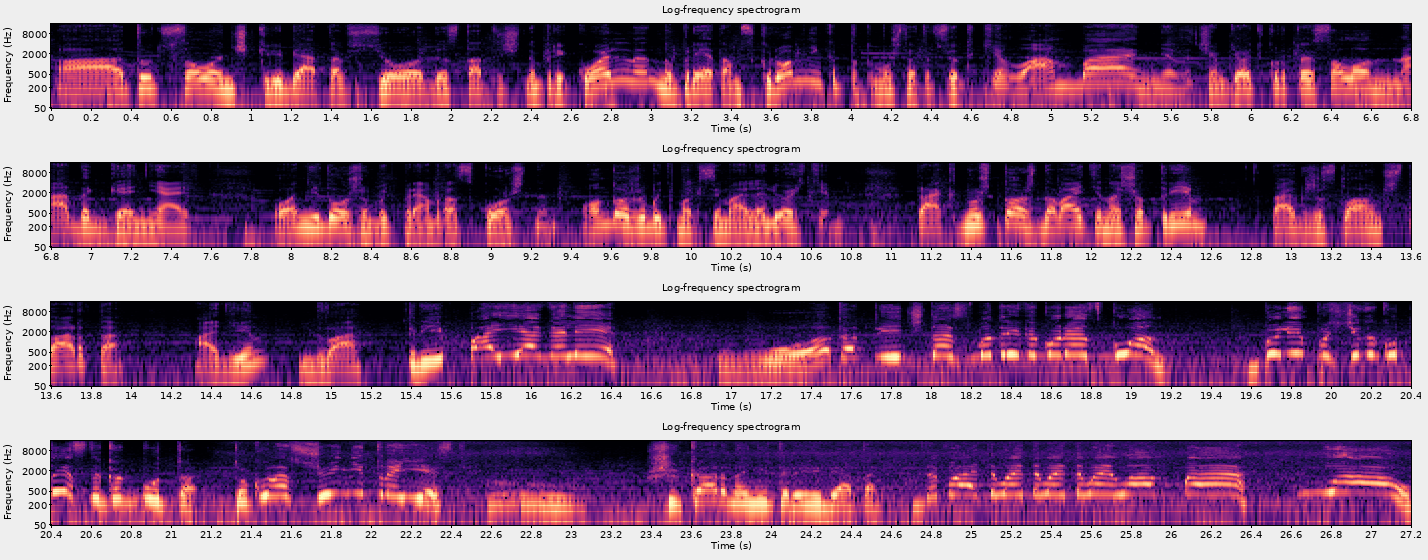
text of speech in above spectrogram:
А тут в салончике, ребята, все достаточно прикольно, но при этом скромненько, потому что это все-таки ламба. Не зачем делать крутой салон, надо гонять. Он не должен быть прям роскошным. Он должен быть максимально легким. Так, ну что ж, давайте на счет 3. Также с лаунч старта. Один, два, три, поехали! Вот, отлично, смотри, какой разгон! Блин, почти как у Теслы как будто. Только у нас еще и нитро есть. Шикарно нитро, ребята. Давай, давай, давай, давай, лампа! Вау!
